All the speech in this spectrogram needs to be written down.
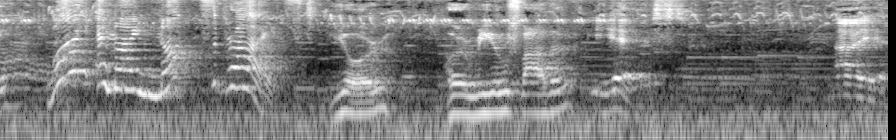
Maddie? Why am I not surprised? You're her real father? Yes. I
